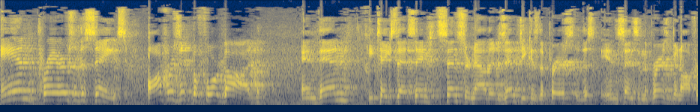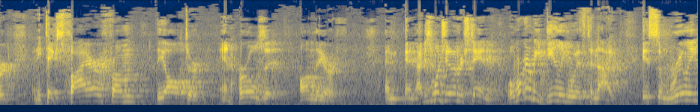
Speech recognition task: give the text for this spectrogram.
and prayers of the saints, offers it before God, and then he takes that same censer now that is empty because the prayers, the incense and the prayers have been offered, and he takes fire from the altar and hurls it on the earth. And, and I just want you to understand what we're going to be dealing with tonight is some really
